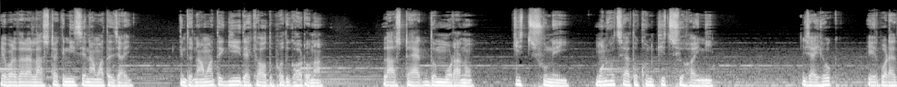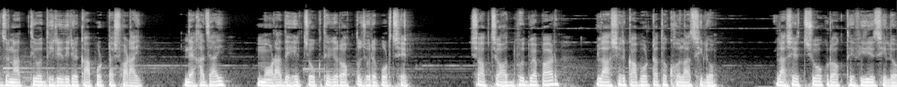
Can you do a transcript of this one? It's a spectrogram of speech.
এবার তারা লাশটাকে নিচে নামাতে যায়, কিন্তু নামাতে গিয়েই দেখে অদ্ভুত ঘটনা। লাশটা একদম মোড়ানো, কিচ্ছু নেই, মনে হচ্ছে এতক্ষণ কিচ্ছু হয়নি। যাই হোক, এরপর একজন আত্মীয় ধীরে ধীরে কাপড়টা সরায়। দেখা যায়, মরা দেহের চোখ থেকে রক্ত ঝরে পড়ছে। সবচেয়ে অদ্ভুত ব্যাপার, লাশের কাপড়টা তো খোলা ছিল। লাশের চোখ রক্তে ভিজেছিল।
